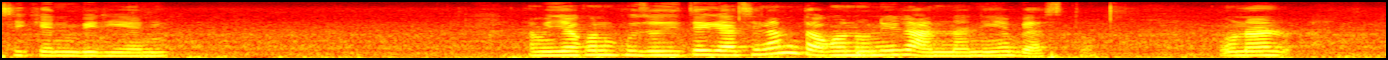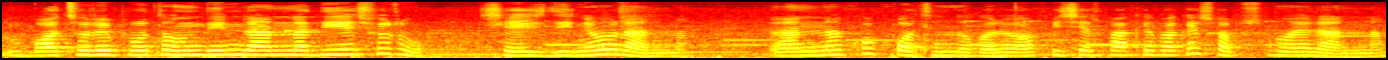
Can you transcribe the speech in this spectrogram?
চিকেন বিরিয়ানি। আমি যখন পুজো দিতে গেছিলাম, তখন উনি রান্না নিয়ে ব্যস্ত। ওনার বছরের প্রথম দিন রান্না দিয়ে শুরু, শেষ দিনেও রান্না। রান্না খুব পছন্দ করে, অফিসের ফাঁকে ফাঁকে সবসময় রান্না।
